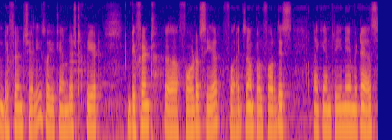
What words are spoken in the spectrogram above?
differentially. So you can just create different uh, folders here. For example for this I can rename it as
